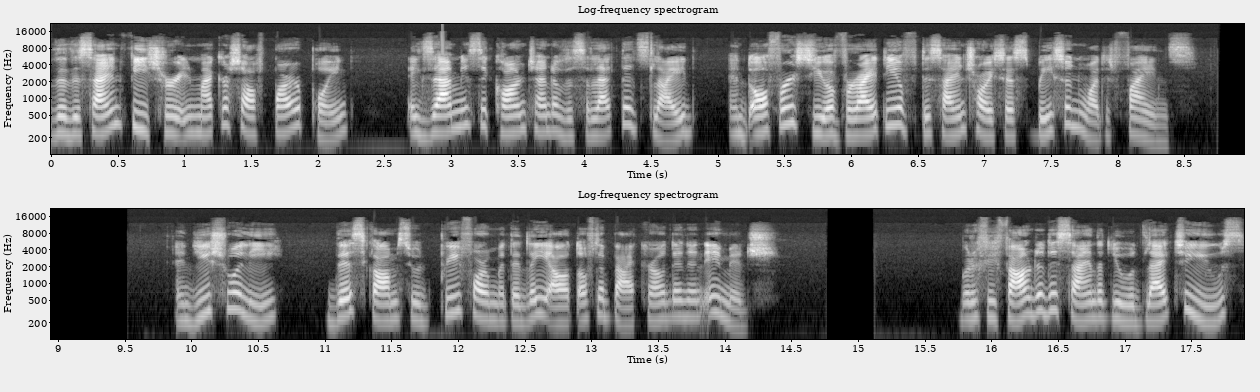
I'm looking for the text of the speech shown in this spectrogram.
The Design feature in Microsoft PowerPoint examines the content of the selected slide and offers you a variety of design choices based on what it finds. And usually, this comes with pre-formatted layout of the background and an image. But if you found a design that you would like to use,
